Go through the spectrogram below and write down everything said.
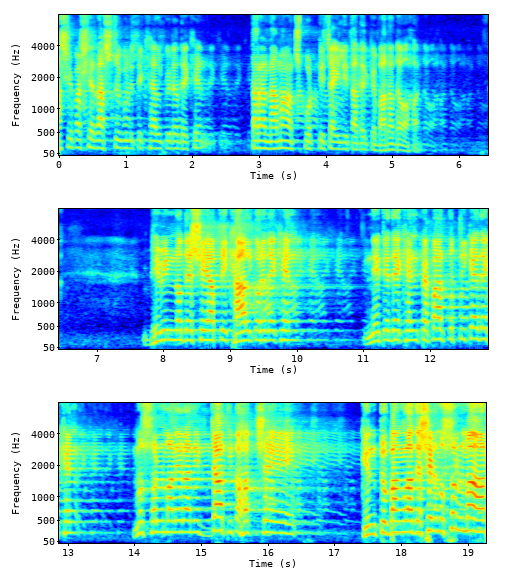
আশেপাশের রাষ্ট্রগুলিতে খেয়াল করে দেখেন, তারা নামাজ পড়তে চাইলে তাদেরকে বাধা দেওয়া হয়। বিভিন্ন দেশে আপনি খেয়াল করে দেখেন, নেটে দেখেন, পেপার পত্রিকায় দেখেন, মুসলমানেরা নির্যাতিত হচ্ছে। কিন্তু বাংলাদেশের মুসলমান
